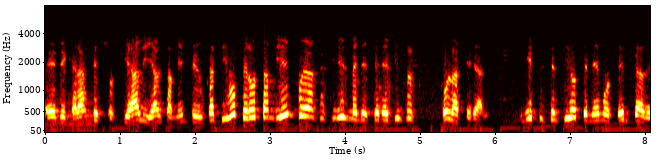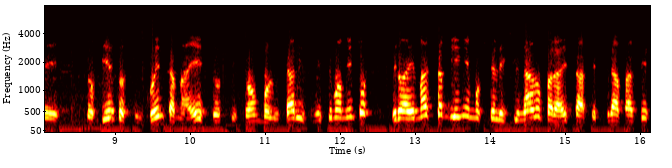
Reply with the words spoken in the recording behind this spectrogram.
eh, de carácter social y altamente educativo, pero también puedan recibir beneficios colaterales. En este sentido tenemos cerca de 250 maestros que son voluntarios en este momento, pero además también hemos seleccionado para esta tercera fase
